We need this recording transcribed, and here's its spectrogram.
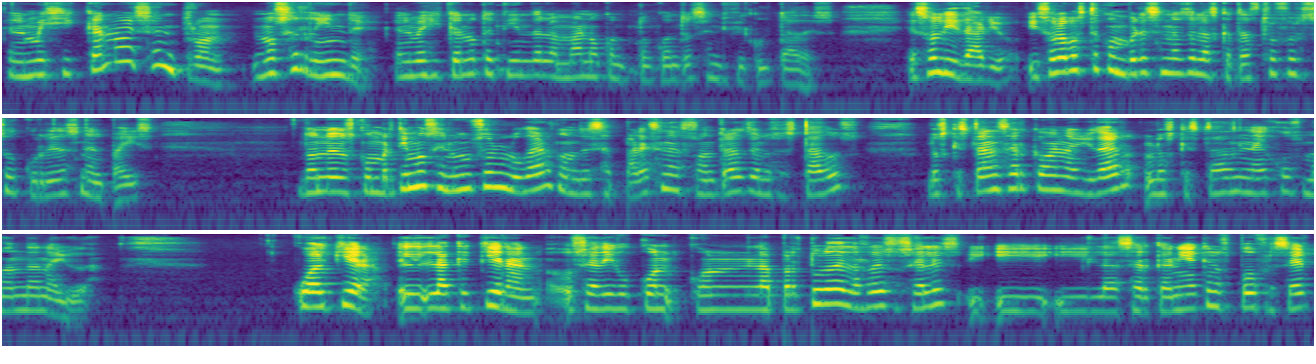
El mexicano es entrón, no se rinde. El mexicano te tiende la mano cuando te encuentras en dificultades. Es solidario, y solo basta con ver escenas de las catástrofes ocurridas en el país, donde nos convertimos en un solo lugar donde desaparecen las fronteras de los estados, los que están cerca van a ayudar, los que están lejos mandan ayuda. Cualquiera, la que quieran, o sea, digo, con, la apertura de las redes sociales y la cercanía que nos puede ofrecer,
